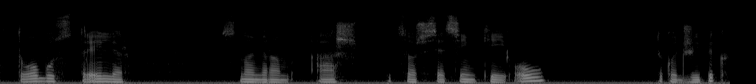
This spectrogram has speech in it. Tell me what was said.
автобус, трейлер с номером H567KO. Такой джипик.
